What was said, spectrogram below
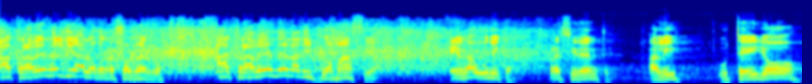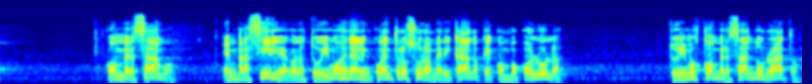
A través del diálogo resolverlo, a través de la diplomacia. Es la única, presidente. Ali, usted y yo conversamos en Brasilia, cuando estuvimos en el encuentro suramericano que convocó Lula, estuvimos conversando un rato.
